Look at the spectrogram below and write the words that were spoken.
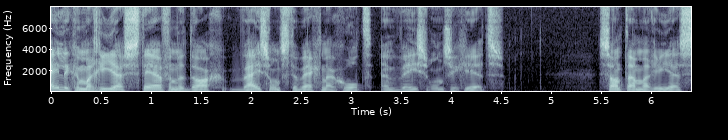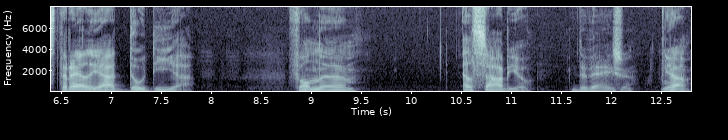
Heilige Maria, stervende dag, wijs ons de weg naar God en wees onze gids. Santa Maria Strelia Dodia van eh, El Sabio. De wijze. Ja,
